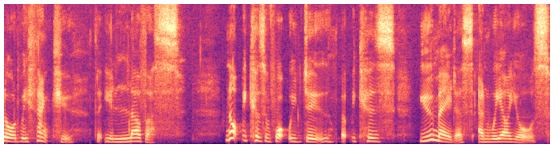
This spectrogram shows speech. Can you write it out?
Lord, we thank you that you love us, not because of what we do, but because you made us and we are yours.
